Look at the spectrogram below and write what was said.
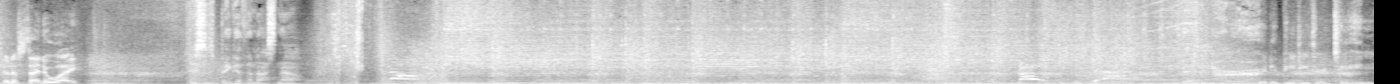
Should have stayed away. This is bigger than us now. Ben Hur, rated PG-13.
